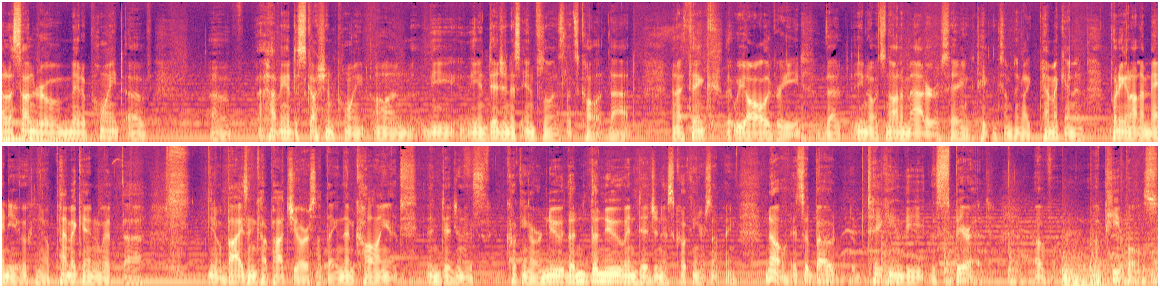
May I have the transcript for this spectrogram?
Alessandro made a point of, of having a discussion point on the, the indigenous influence, let's call it that. And I think that we all agreed that, you know, it's not a matter of saying, taking something like pemmican and putting it on a menu, you know, pemmican with, uh, you know, bison carpaccio or something, and then calling it indigenous cooking or new the, the new indigenous cooking or something. No, it's about taking the, the spirit of a peoples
